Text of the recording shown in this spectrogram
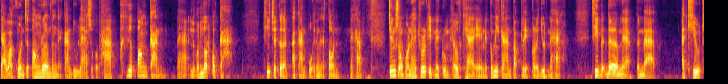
แต่ว่าควรจะต้องเริ่มตั้งแต่การดูแลสุขภาพเพื่อป้องกันนะฮะหรือว่าลดโอกาสที่จะเกิดอาการป่วยตั้งแต่ต้นนะครับ จึงส่งผลให้ธุรกิจในกลุ่ม healthcare เองเนี่ยก็มีการปรับเปลี่ยนกลยุทธ์นะฮะที่เดิมเนี่ยเป็นแบบ acute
